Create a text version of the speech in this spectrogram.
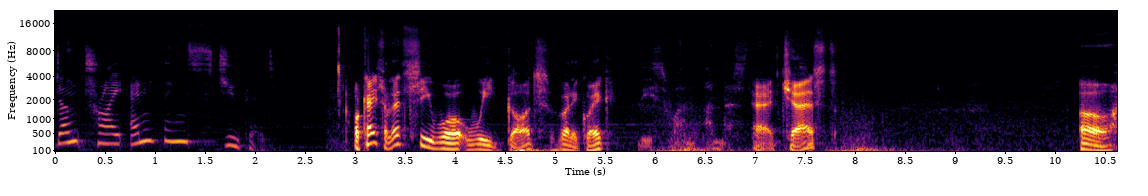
Don't try anything stupid. Okay, so let's see what we got very quick. This one understands. Uh, chest. Oh,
